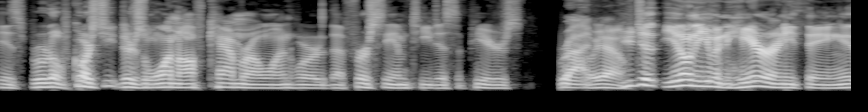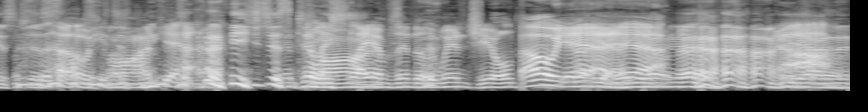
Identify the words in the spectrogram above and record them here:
is brutal. Of course, you, there's one off camera one where the first EMT disappears. Right. Oh yeah. You just you don't even hear anything. It's just No, he's he's- gone. yeah. he's just Until he slams into the windshield. Oh You know, yeah, you yeah. don't yeah,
